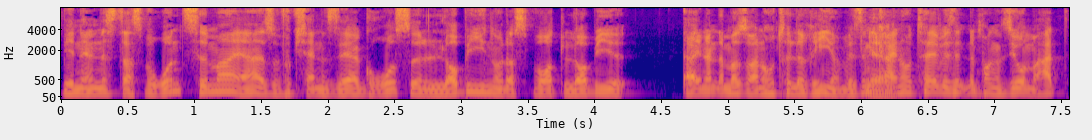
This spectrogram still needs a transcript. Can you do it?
wir nennen es das Wohnzimmer, ja, also wirklich eine sehr große Lobby. Nur das Wort Lobby erinnert immer so an Hotellerie. Und wir sind ja. kein Hotel, wir sind eine Pension. Man hat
